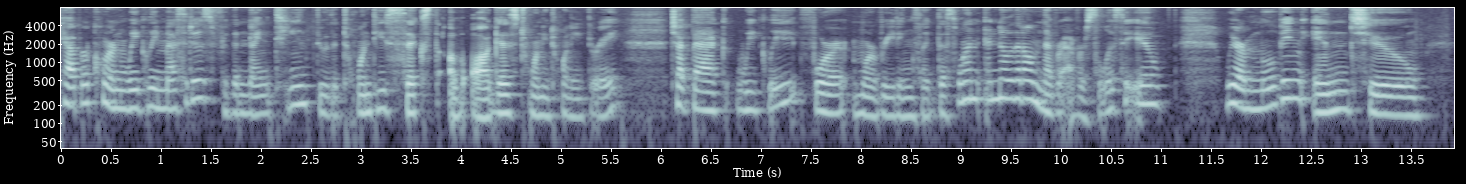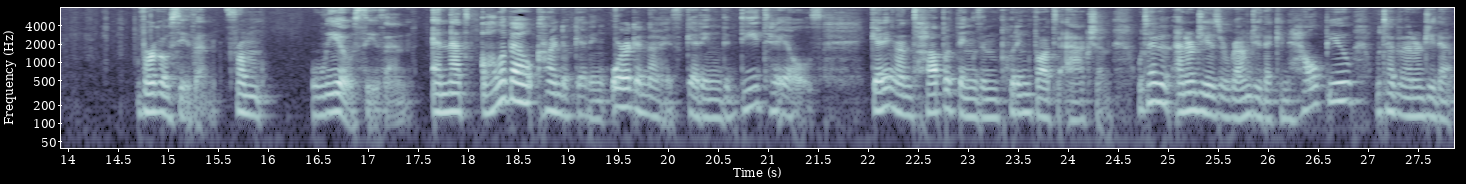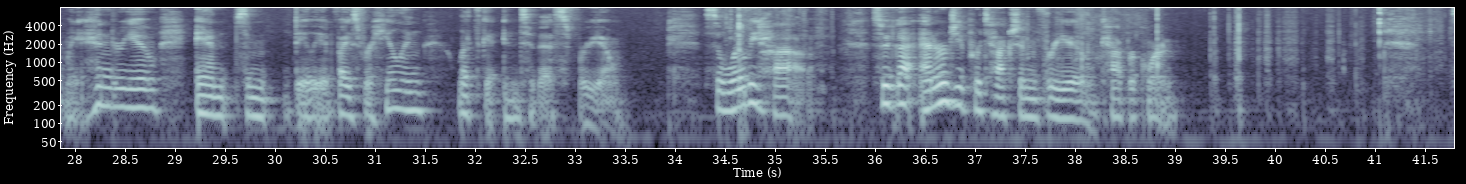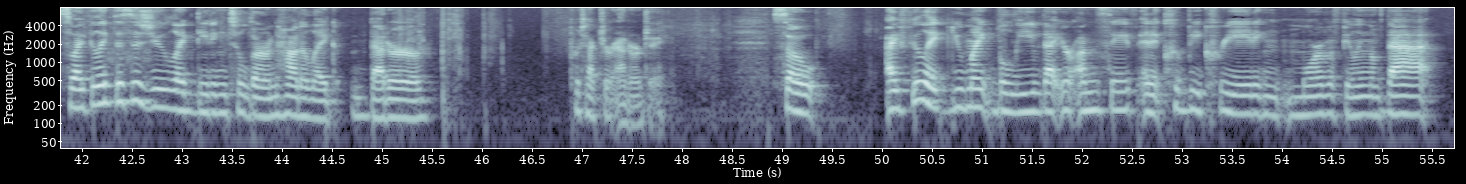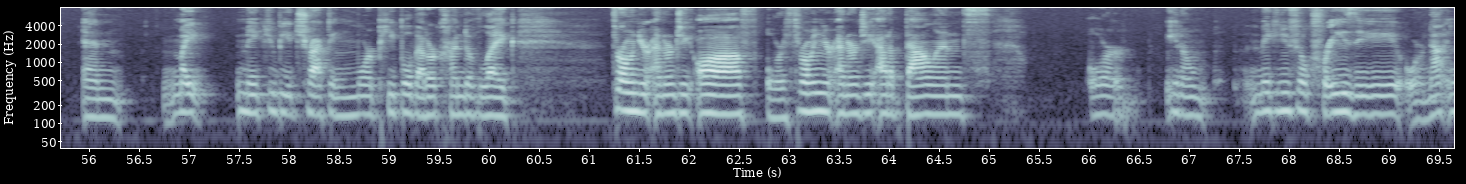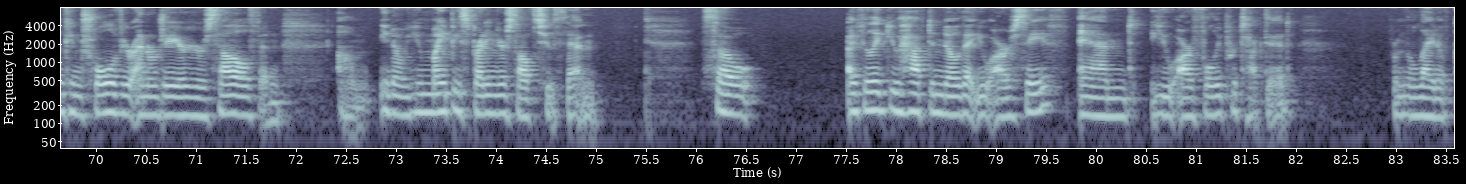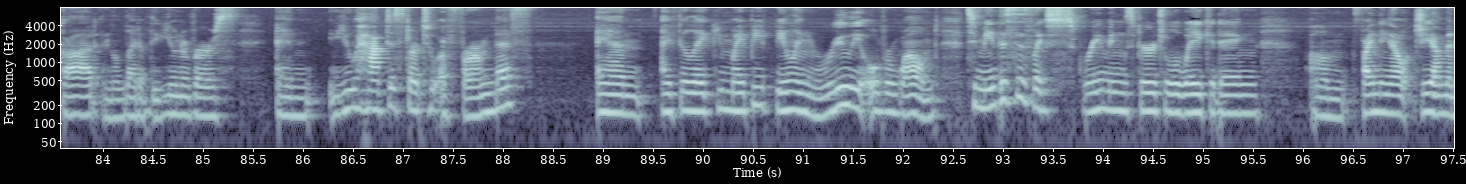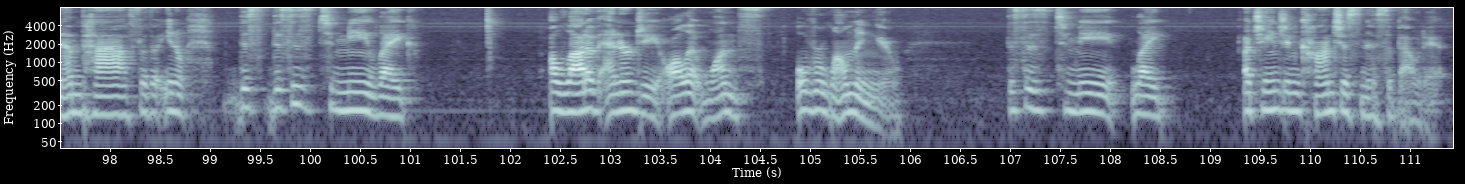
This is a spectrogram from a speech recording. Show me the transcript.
Capricorn weekly messages for the 19th through the 26th of August 2023. Check back weekly for more readings like this one and know that I'll never ever solicit you. We are moving into Virgo season from Leo season, and that's all about kind of getting organized, getting the details, getting on top of things and putting thought to action. What type of energy is around you that can help you? What type of energy that might hinder you? And some daily advice for healing. Let's get into this for you. So, what do we have? So, we've got energy protection for you, Capricorn. So, I feel like this is you like needing to learn how to like better protect your energy. So, I feel like you might believe that you're unsafe and it could be creating more of a feeling of that and might make you be attracting more people that are kind of like throwing your energy off or throwing your energy out of balance or, you know, making you feel crazy or not in control of your energy or yourself. And, um, you know, you might be spreading yourself too thin. So I feel like you have to know that you are safe and you are fully protected from the light of God and the light of the universe. And you have to start to affirm this. And I feel like you might be feeling really overwhelmed. To me, this is like screaming spiritual awakening, um, finding out, gee, I'm an empath for the, you know, this this is to me like a lot of energy all at once overwhelming you. This is to me like a change in consciousness about it.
